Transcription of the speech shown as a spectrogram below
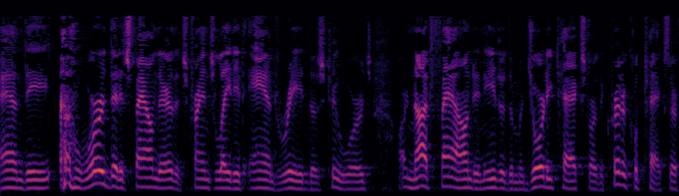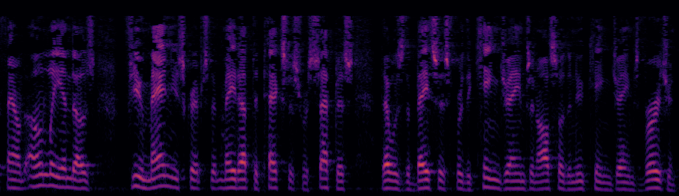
And the word that is found there that's translated and read, those two words, are not found in either the majority text or the critical text. They're found only in those few manuscripts that made up the Textus Receptus that was the basis for the King James and also the New King James Version.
